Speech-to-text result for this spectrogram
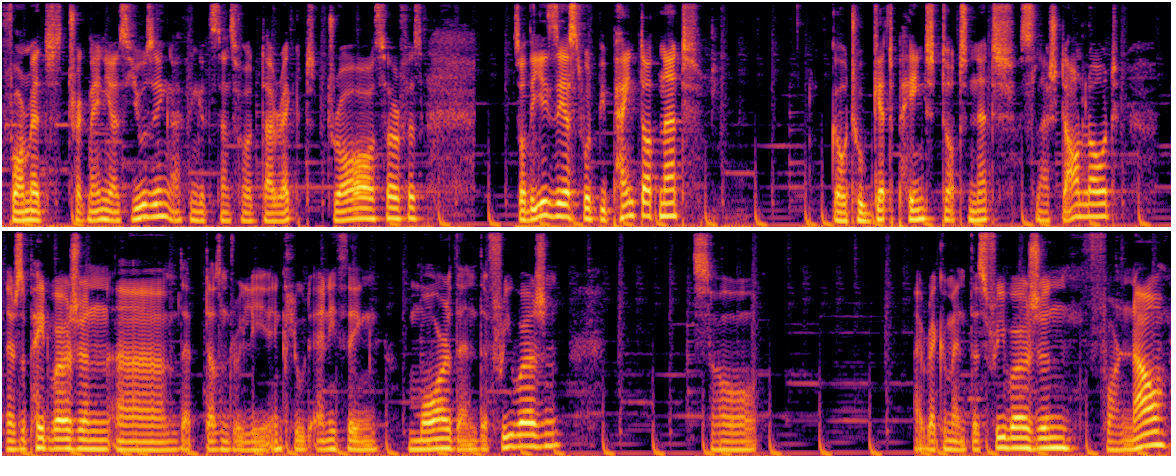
format Trackmania is using. I think it stands for Direct Draw Surface. So the easiest would be paint.net. Go to getpaint.net slash download. There's a paid version um, that doesn't really include anything more than the free version. So I recommend this free version for now.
